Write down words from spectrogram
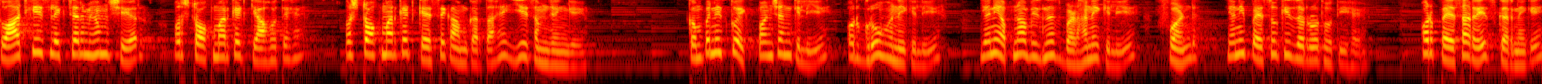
तो आज के इस लेक्चर में हम शेयर और स्टॉक मार्केट क्या होते हैं और स्टॉक मार्केट कैसे काम करता है ये समझेंगे। कंपनीज़ को एक्सपांशन के लिए और ग्रो होने के लिए, यानी अपना बिज़नेस बढ़ाने के लिए फंड यानी पैसों की ज़रूरत होती है और पैसा रेज करने के,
